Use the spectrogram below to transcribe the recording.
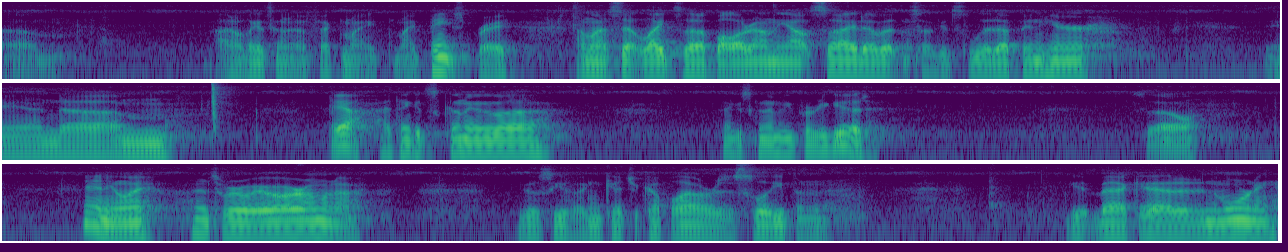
um, I don't think it's going to affect my, my paint spray. I'm going to set lights up all around the outside of it so it gets lit up in here. And um, yeah, I think it's going to uh, I think it's going to be pretty good. So anyway, that's where we are. I'm going to go see if I can catch a couple hours of sleep and get back at it in the morning.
